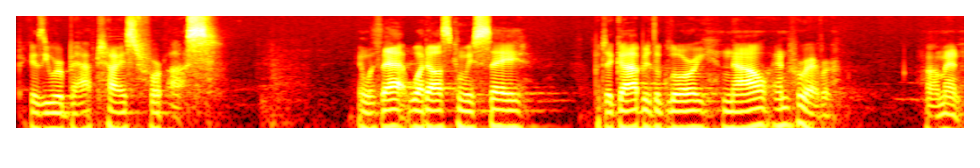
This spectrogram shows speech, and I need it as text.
because you were baptized for us. And with that, what else can we say? But to God be the glory now and forever. Amen.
